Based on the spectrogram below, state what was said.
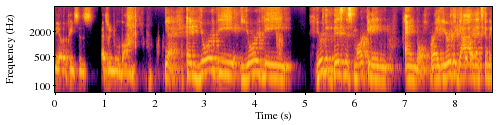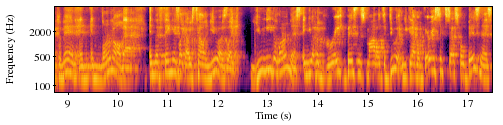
the other pieces as we move on. Yeah, and you're the you're the you're the business marketing angle, right? You're the guy that's going to come in and, and learn all that. And the thing is, like I was telling you, I was like, you need to learn this, and you have a great business model to do it. And you can have a very successful business.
